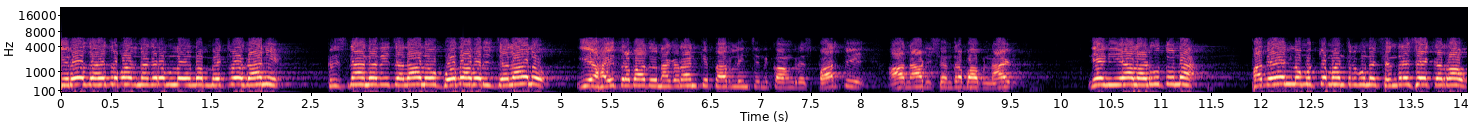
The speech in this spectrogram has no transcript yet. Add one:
ఈ రోజు హైదరాబాద్ నగరంలో ఉన్న మెట్రో కానీ కృష్ణానది జలాలు గోదావరి జలాలు ఈ హైదరాబాద్ నగరానికి తరలించింది కాంగ్రెస్ పార్టీ ఆనాడు చంద్రబాబు నాయుడు. నేను ఇవాళ అడుగుతున్నా పదేళ్ళు ముఖ్యమంత్రిగా ఉన్న చంద్రశేఖరరావు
